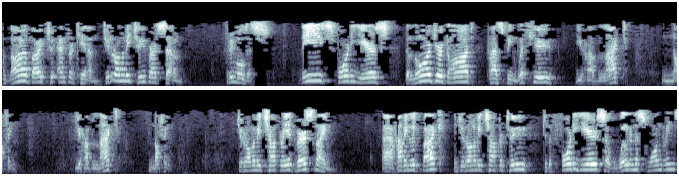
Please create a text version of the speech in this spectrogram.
and now about to enter Canaan. Deuteronomy 2, verse 7, through Moses. These 40 years the Lord your God has been with you. You have lacked nothing. You have lacked nothing. Deuteronomy chapter 8, verse 9. Uh, having looked back in Deuteronomy chapter 2 to the 40 years of wilderness wanderings,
